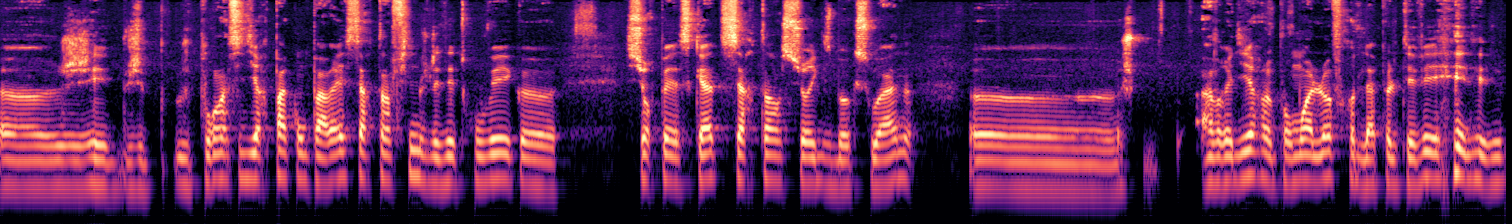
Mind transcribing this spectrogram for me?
Euh, pour ainsi dire, pas comparé. Certains films, je les ai trouvés que sur PS4, certains sur Xbox One. Euh, à vrai dire, pour moi, l'offre de l'Apple TV est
